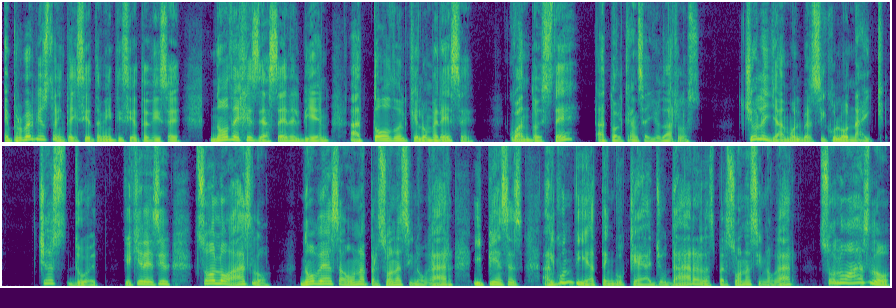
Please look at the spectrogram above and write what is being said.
En Proverbios 37, 27 dice, No dejes de hacer el bien a todo el que lo merece, cuando esté a tu alcance ayudarlos. Yo le llamo el versículo Nike, Just do it, que quiere decir, solo hazlo. No veas a una persona sin hogar y pienses, algún día tengo que ayudar a las personas sin hogar. Solo hazlo,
